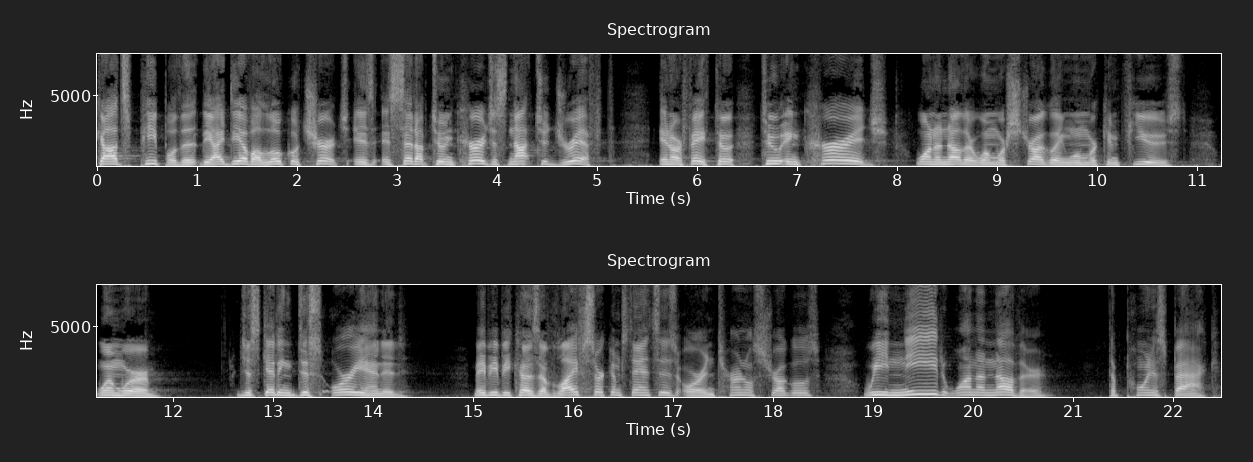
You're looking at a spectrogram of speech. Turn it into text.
God's people, the, the idea of a local church is, is set up to encourage us not to drift in our faith, to, to encourage one another when we're struggling, when we're confused, when we're just getting disoriented, maybe because of life circumstances or internal struggles we need one another to point us back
